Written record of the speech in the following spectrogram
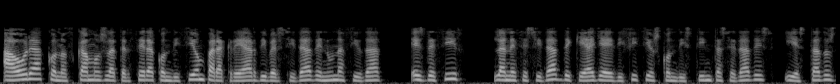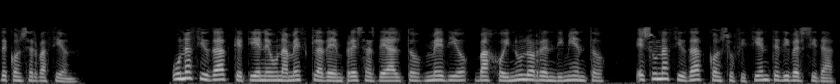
Ahora conozcamos la tercera condición para crear diversidad en una ciudad, es decir, la necesidad de que haya edificios con distintas edades y estados de conservación. Una ciudad que tiene una mezcla de empresas de alto, medio, bajo y nulo rendimiento, es una ciudad con suficiente diversidad.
